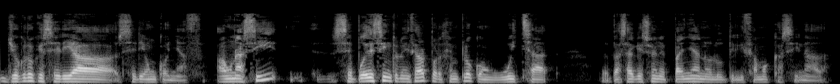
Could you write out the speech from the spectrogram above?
yo creo que sería, sería un coñazo. Aún así, se puede sincronizar, por ejemplo, con WeChat. Lo que pasa es que eso en España no lo utilizamos casi nada.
